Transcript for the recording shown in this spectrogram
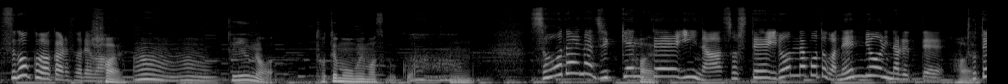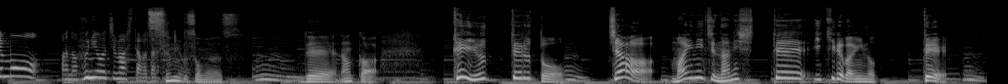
すごくわかるそれは、はい。うんうん。ていうのはとても思います僕は、うんうん。うん。壮大な実験っていいな、そしていろんなことが燃料になるって、はい。とてもあの腑に落ちました私。全部そう思います。う、うん。でなんかって言ってると、うん。じゃあうん毎日何して生きればいいのってうん。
